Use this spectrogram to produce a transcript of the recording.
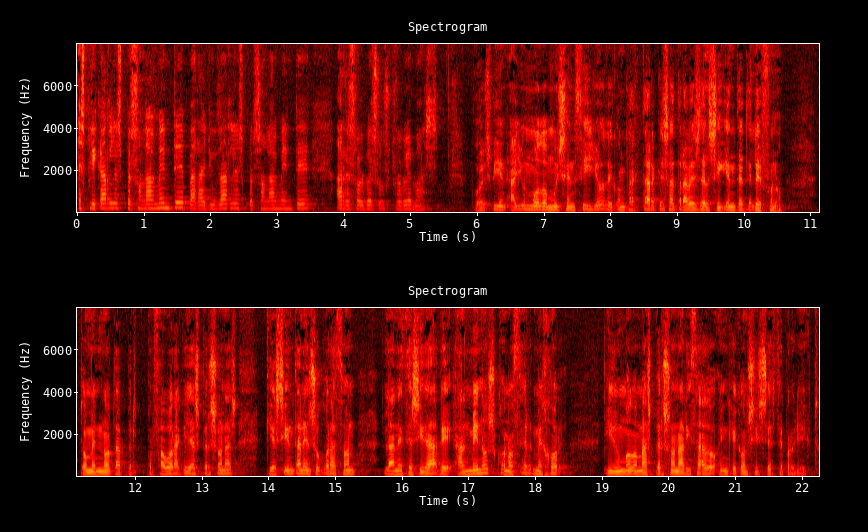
explicarles personalmente, para ayudarles personalmente a resolver sus problemas. Pues bien, hay un modo muy sencillo de contactar que es a través del siguiente teléfono. Tomen nota, por favor, aquellas personas que sientan en su corazón la necesidad de al menos conocer mejor y de un modo más personalizado en qué consiste este proyecto.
